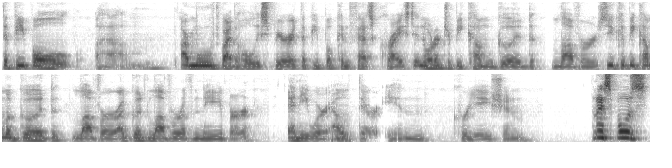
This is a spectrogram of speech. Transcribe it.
that people um, are moved by the Holy Spirit, that people confess Christ in order to become good lovers. You could become a good lover, a good lover of neighbor anywhere mm. out there in creation. And I suppose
